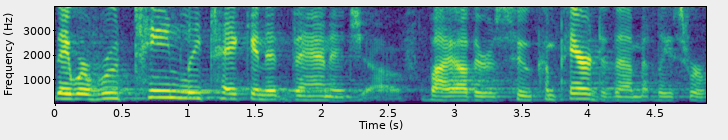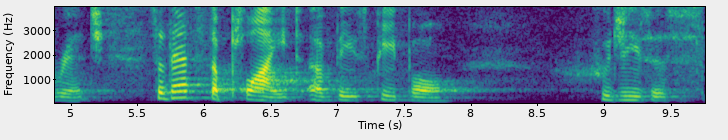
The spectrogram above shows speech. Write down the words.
They were routinely taken advantage of by others who, compared to them, at least were rich. So that's the plight of these people who Jesus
